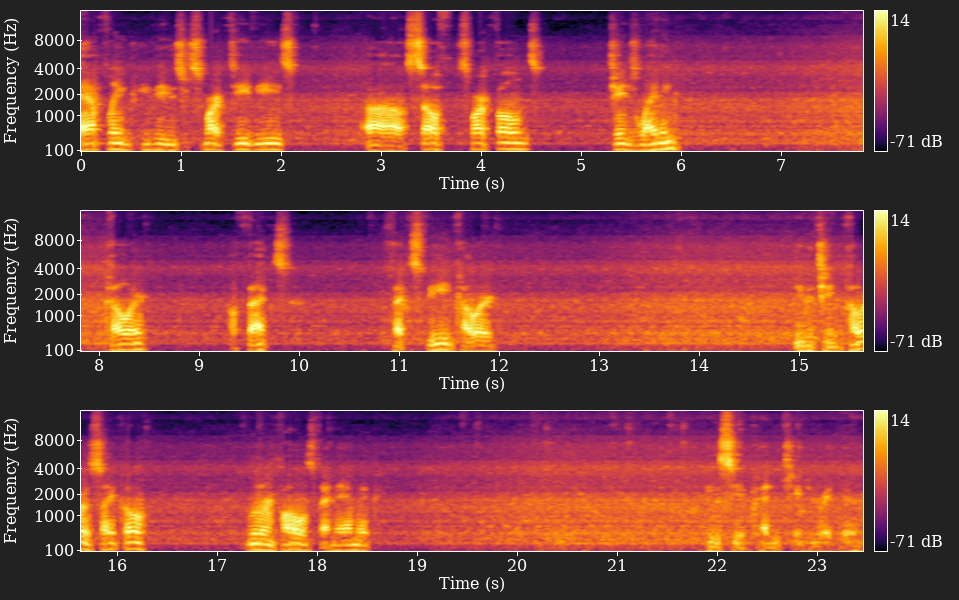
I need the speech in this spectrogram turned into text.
App link. You can use your smart TVs, uh, self smartphones. Change lighting color, effects, effect speed, color. You can change color cycle, lunar pulse, dynamic. You can see it kind of changing right there.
